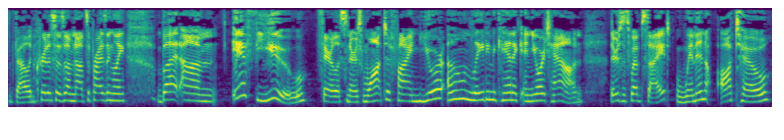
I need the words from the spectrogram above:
valid criticism, not surprisingly. But, um, if you, fair listeners, want to find your own lady mechanic in your town, there's this website, Women Auto,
